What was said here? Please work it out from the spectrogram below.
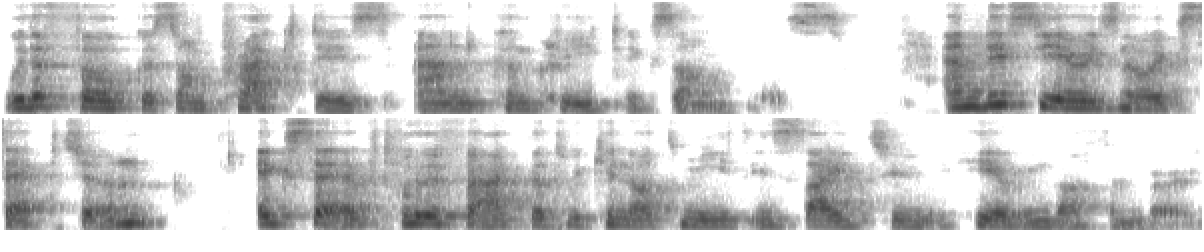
with a focus on practice and concrete examples. And this year is no exception, except for the fact that we cannot meet in situ here in Gothenburg.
